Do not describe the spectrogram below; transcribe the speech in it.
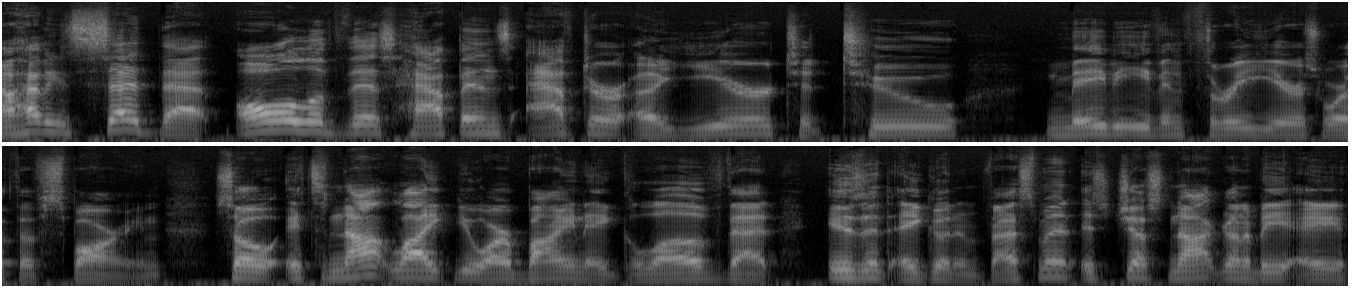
Now, having said that, all of this happens after a year to two, maybe even three years worth of sparring. So it's not like you are buying a glove that isn't a good investment. It's just not going to be a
